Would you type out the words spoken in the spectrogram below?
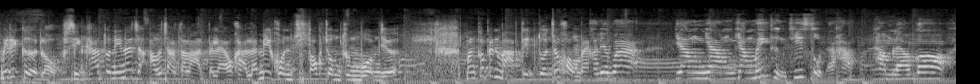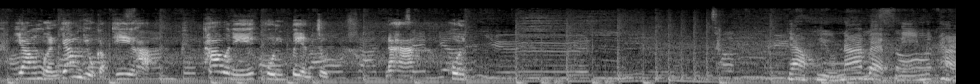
ไม่ได้เกิดหรอกสินค้าตัวนี้น่าจะเอาจากตลาดไปแล้วค่ะ และมีคนสต็อกจมทุนบวมเยอะ มันก็เป็นบาปติดตัวเจ้าของแบรนด์เขาเรียกว่ายังยังยังไม่ถึงที่สุดอะค่ะทำแล้วก็ยังเหมือนย่ำอยู่กับที่ค่ะ ถ้าวันนี้คุณเปลี่ยนจุดนะคะ คุณ อยากผิวหน้าแบบนี้ไหมคะ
